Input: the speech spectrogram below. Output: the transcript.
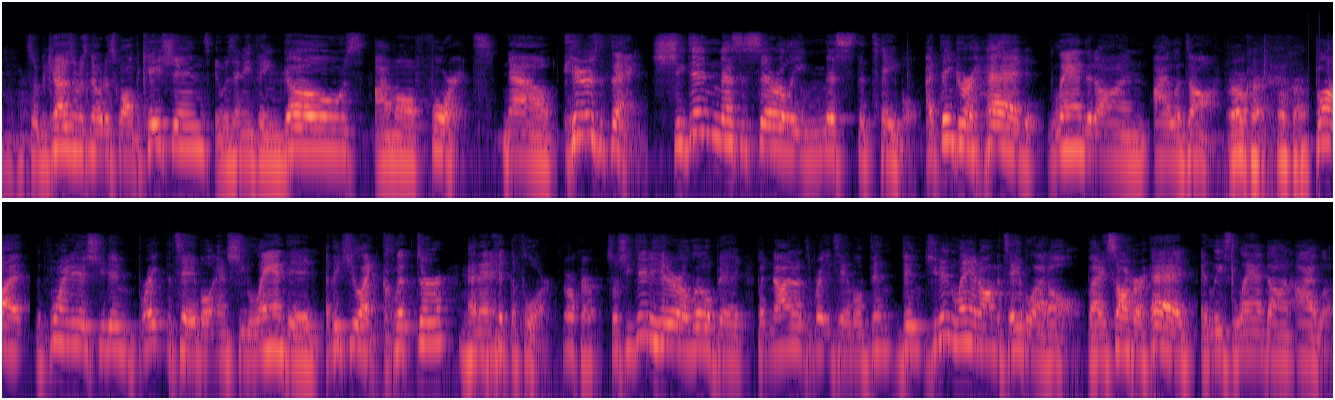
Mm-hmm. So, because there was no disqualifications, it was anything goes, I'm all for it. Now, here's the thing she didn't necessarily miss the table. I think her head landed on Isla Dawn. Okay, okay. But the point is, she didn't break the table and she landed. I think she like clipped her and then hit the floor. Okay. So she did hit her a little bit, but not enough to break the table. Didn't didn't she didn't land on the table at all. But I saw her head at least land on Isla,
